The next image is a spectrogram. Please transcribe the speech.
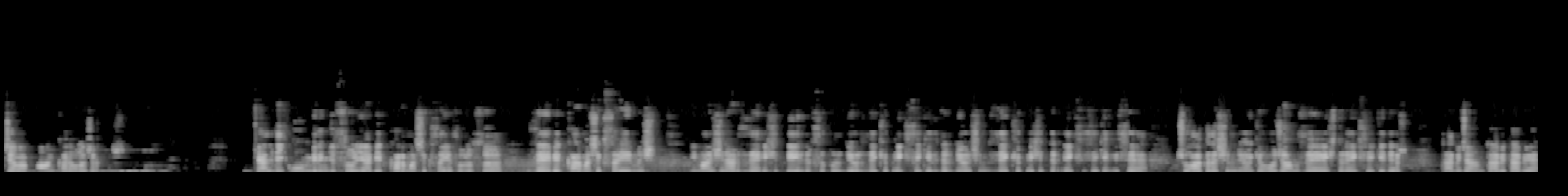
cevap Ankara olacaktır. Geldik 11. soruya. Bir karmaşık sayı sorusu. Z bir karmaşık sayıymış. İmajiner z eşit değildir 0 diyor. z küp eksi 8'dir diyor. Şimdi z küp eşittir eksi 8 ise çoğu arkadaşım diyor ki hocam z eşittir eksi 2'dir. Tabi canım tabi tabi.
